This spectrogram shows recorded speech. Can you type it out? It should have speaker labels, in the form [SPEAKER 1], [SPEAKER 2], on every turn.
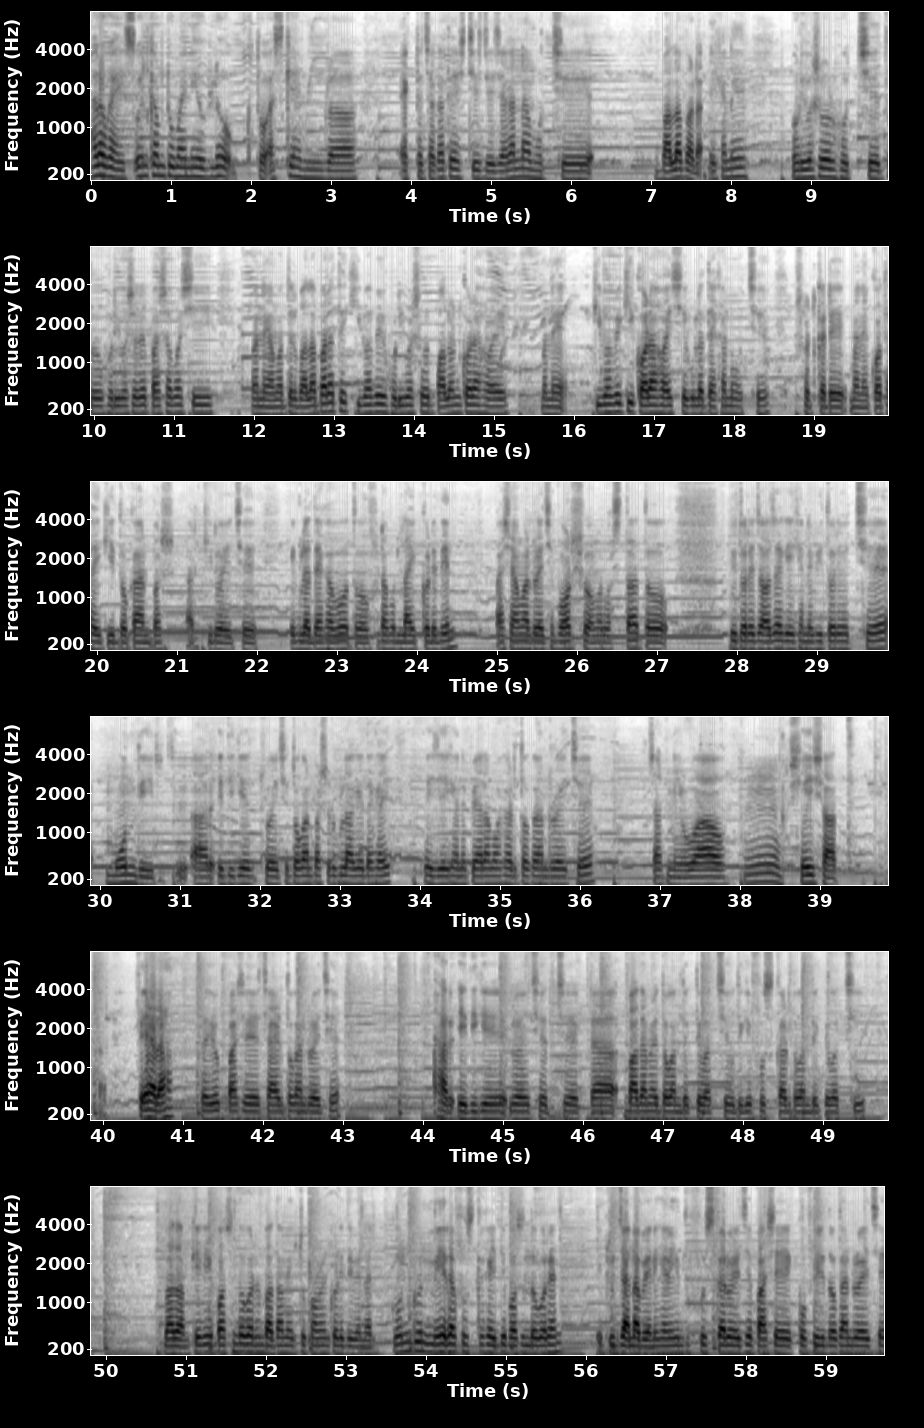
[SPEAKER 1] Hello guys welcome to my new blog তো আজকে আমরা একটা জায়গাতে এসেছি যে জায়গার নাম হচ্ছে বালাপাড়া। এখানে হরিবাসর হচ্ছে। তো হরিবাসরের পাশাপাশি মানে আমাদের বালাপাড়াতে কীভাবে হরিবাসর পালন করা হয় মানে কীভাবে কি করা হয় সেগুলো দেখানো হচ্ছে। শর্টকাটে মানে কোথায় কি দোকান বা আর কি রয়েছে, এগুলো দেখাবো। তো ফটাফট লাইক করে দিন। পাশে আমার রয়েছে বর্ষ, আমার বস্তা। তো ভিতরে যাওয়া যাক, এখানে ভিতরে হচ্ছে মন্দির, আর এদিকে রয়েছে দোকান পাশেরগুলো আগে দেখাই। এই যে এখানে পেয়ারা মাখার দোকান রয়েছে, চাটনি, ওয়াও, হুম, সেই স্বাদ। পেয়ারা, যাই হোক, পাশে চায়ের দোকান রয়েছে। আর এদিকে রয়েছে হচ্ছে একটা বাদামের দোকান দেখতে পাচ্ছি, ওদিকে ফুচকার দোকান দেখতে পাচ্ছি। বাদাম, কে কে পছন্দ করেন বাদাম একটু কমেন্ট করে দিবেন, আর কোন কোন মেয়েরা ফুচকা খাইতে পছন্দ করেন? একটু জানাবেন। এখানে কিন্তু ফুচকা রয়েছে, পাশে কফির দোকান রয়েছে।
